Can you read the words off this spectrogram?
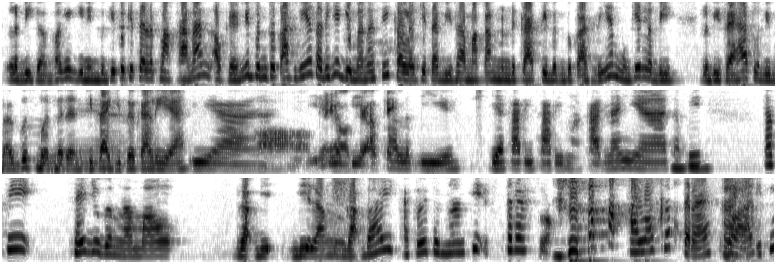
lebih gampangnya gini, begitu kita lihat makanan, oke, ini bentuk aslinya tadinya gimana sih? Kalau kita bisa makan mendekati bentuk aslinya, mungkin lebih lebih sehat, lebih bagus buat badan Iya. kita gitu kali ya. Iya, Oh, jadi oke, lebih oke, apa oke. lebih ya sari-sari makanannya. Tapi Hmm. tapi saya juga nggak mau nggak bi- bilang nggak baik atau itu nanti stres loh. Kalau stres, wah itu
